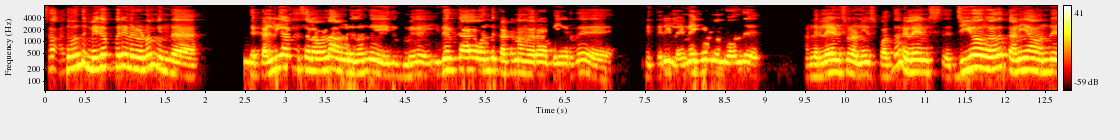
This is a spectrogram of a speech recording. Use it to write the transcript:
ஸோ அது வந்து மிகப்பெரிய நிறுவனம். இந்த இந்த கல்யாண செலவெல்லாம் அவங்களுக்கு வந்து இது மிக இதற்காக வந்து கட்டணம் வரும் அப்படிங்கிறது இப்படி தெரியல. இன்னைக்கு கூட நம்ம வந்து அந்த ரிலையன்ஸோட நியூஸ் பார்த்தோம். ரிலையன்ஸ் ஜியோங்கிறது தனியாக வந்து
